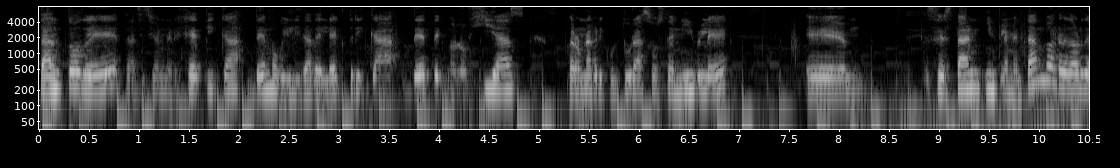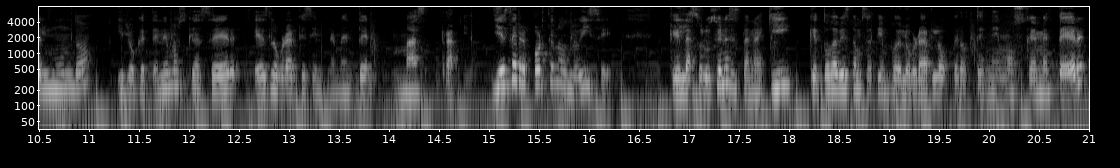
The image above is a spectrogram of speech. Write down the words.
tanto de transición energética, de movilidad eléctrica, de tecnologías para una agricultura sostenible. Em, se están implementando alrededor del mundo y lo que tenemos que hacer es lograr que se implementen más rápido. Y este reporte nos lo dice, que las soluciones están aquí, que todavía estamos a tiempo de lograrlo, pero tenemos que meter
